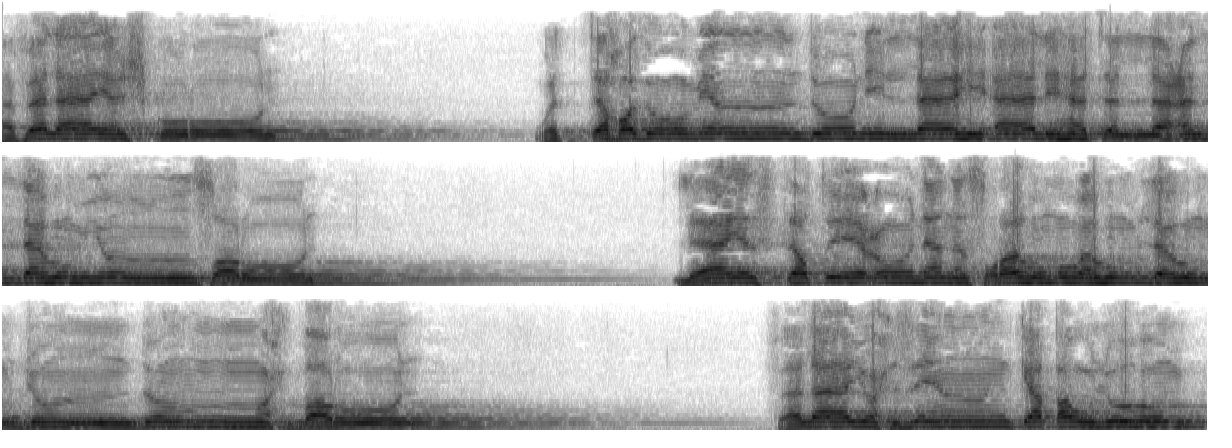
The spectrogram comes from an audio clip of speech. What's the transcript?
أفلا يشكرون واتخذوا من دون الله آلهة لعلهم ينصرون لا يستطيعون نصرهم وهم لهم جند محضرون فلا يحزنك قولهم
